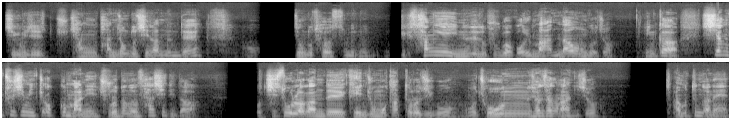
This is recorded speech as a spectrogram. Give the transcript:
지금 이제 장 반 정도 지났는데 어, 이 정도 터졌으면은 상위에 있는데도 불구하고 얼마 안 나오는 거죠. 그러니까 시장 투심이 조금 많이 줄어든 건 사실이다. 뭐 지수 올라가는데 개인 종목 다 떨어지고 뭐 좋은 현상은 아니죠. 아무튼 간에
